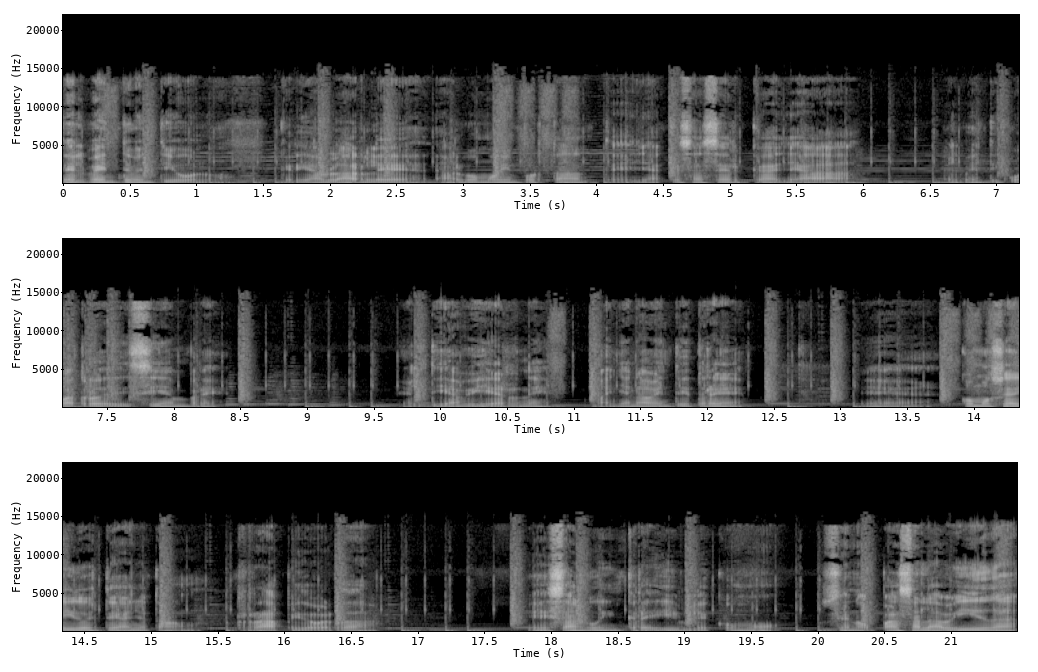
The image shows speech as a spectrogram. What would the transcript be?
del 2021 quería hablarle algo muy importante, ya que se acerca ya el 24 de diciembre, el día viernes, mañana 23. Eh, ¿Cómo se ha ido este año tan rápido, verdad? Es algo increíble cómo se nos pasa la vida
